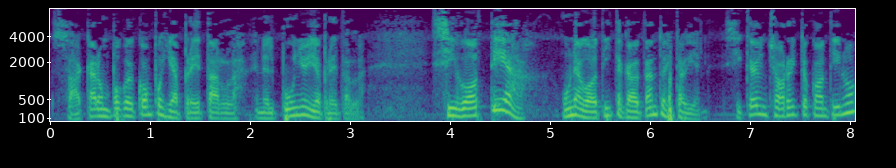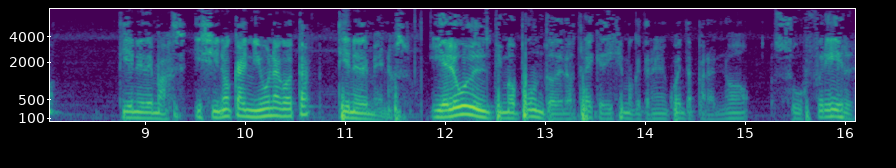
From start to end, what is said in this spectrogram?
sacar un poco de compost y apretarla en el puño y apretarla. Si gotea una gotita cada tanto está bien. Si cae un chorrito continuo, tiene de más. Y si no cae ni una gota, tiene de menos. Y el último punto de los tres que dijimos que tener en cuenta para no sufrir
